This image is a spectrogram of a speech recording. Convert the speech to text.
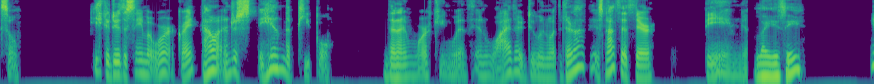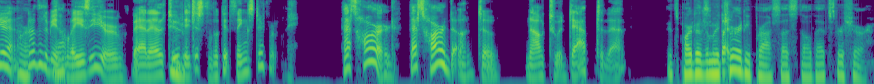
So you could do the same at work, right? Now I understand the people that I'm working with and why they're doing what they're not. It's not that they're being lazy. Yeah, or, that being yeah. lazy or bad attitude. Mm-hmm. They just look at things differently. That's hard. That's hard to, to now to adapt to that. It's part of the maturity but, process, though. That's for sure.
